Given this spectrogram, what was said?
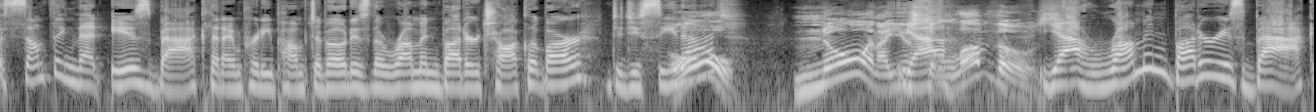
Something that is back that I'm pretty pumped about is the rum and butter chocolate bar. Did you see oh, that? No, and I used yeah. to love those. Yeah, rum and butter is back.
